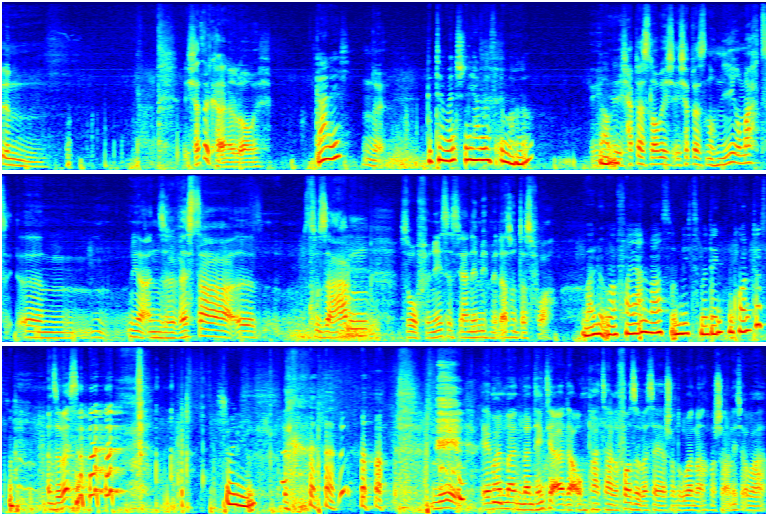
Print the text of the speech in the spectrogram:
Ähm, ich hatte keine, glaube ich. Gar nicht? Nee. Gibt ja Menschen, die haben das immer, ne? Ich, ich habe das, glaube ich, ich habe das noch nie gemacht, ähm, mir an Silvester äh, zu sagen, so für nächstes Jahr nehme ich mir das und das vor. Weil du immer feiern warst und nichts mehr denken konntest? An Silvester? Entschuldigung. nee, ich mein, man, man, denkt ja da auch ein paar Tage vor Silvester ja schon drüber nach wahrscheinlich, aber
